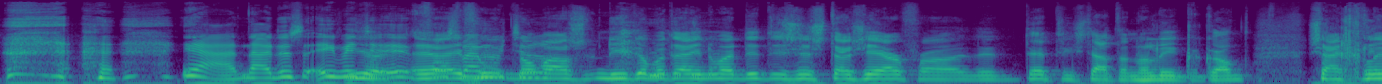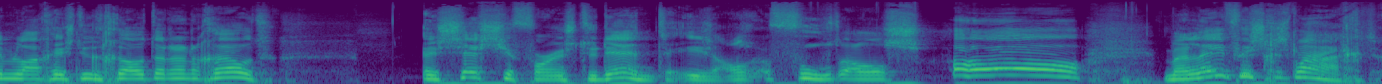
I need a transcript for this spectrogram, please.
Ja, nou dus ik weet Hier, je, eh, volgens mij moet je... nogmaals, niet om het ene, maar dit is een stagiair van 13 staat aan de linkerkant. Zijn glimlach is nu groter dan groot. Een zesje voor een student is als, voelt als, oh, mijn leven is geslaagd.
